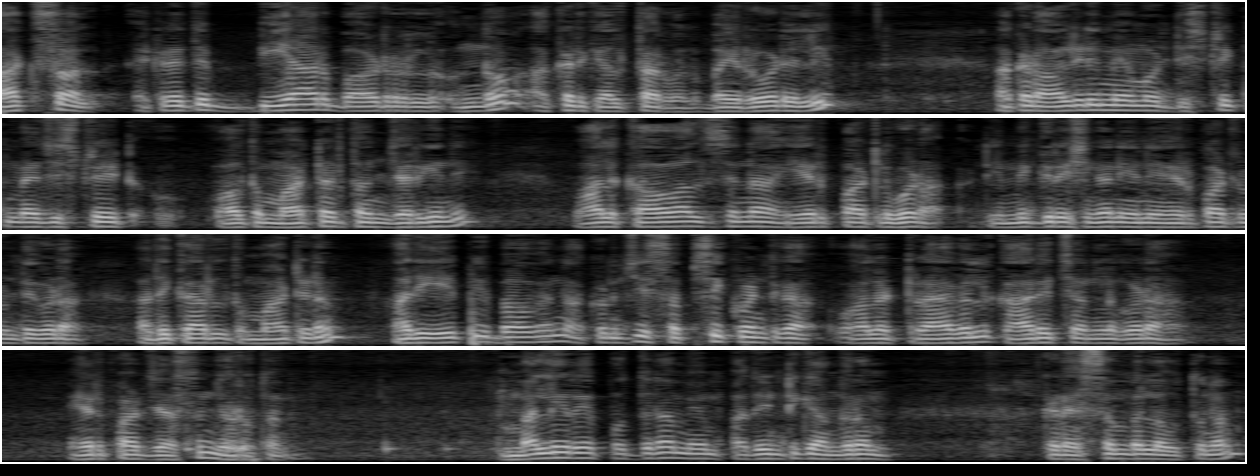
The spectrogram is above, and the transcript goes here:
రాక్సాల్ ఎక్కడైతే బీఆర్ బార్డర్ ఉందో అక్కడికి వెళ్తారు వాళ్ళు బై రోడ్ వెళ్ళి. అక్కడ ఆల్రెడీ మేము డిస్ట్రిక్ట్ మ్యాజిస్ట్రేట్ వాళ్ళతో మాట్లాడటం జరిగింది. వాళ్ళకి కావాల్సిన ఏర్పాట్లు కూడా ఇమిగ్రేషన్ కానీ ఏమైనా ఏర్పాట్లు ఉంటే కూడా అధికారులతో మాట్లాడడం. అది ఏపీ భవన్ అక్కడ నుంచి సబ్సిక్వెంట్గా వాళ్ళ ట్రావెల్ కార్యాచరణలు కూడా ఏర్పాటు చేస్తాం జరుగుతుంది. మళ్ళీ రేపు పొద్దున మేము పదింటికి అందరం ఇక్కడ అసెంబ్లీ అవుతున్నాం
